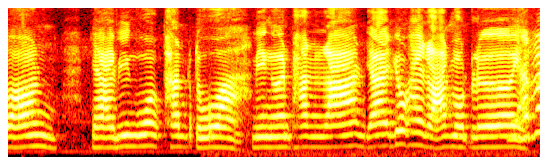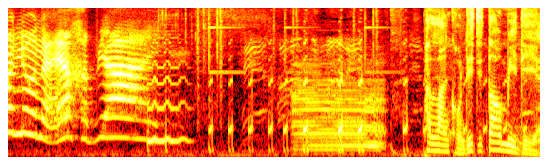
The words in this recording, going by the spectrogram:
บอลยายมีงวงพันตัว มีเงินพันล้าน ยายยกให้หลานหมดเลย แล้วมันอยู่ไหนอะครับยาย พลังของดิจิตอลมีเดีย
